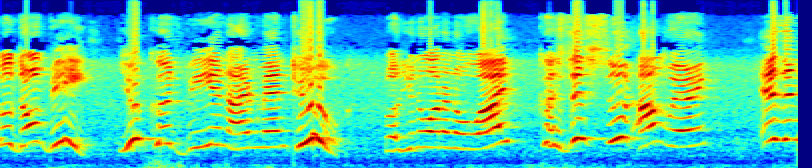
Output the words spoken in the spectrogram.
Well, don't be. You could be an Iron Man too. Well, you don't wanna know why? Cause this suit I'm wearing is an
